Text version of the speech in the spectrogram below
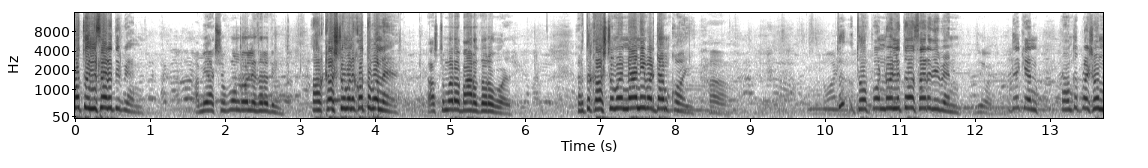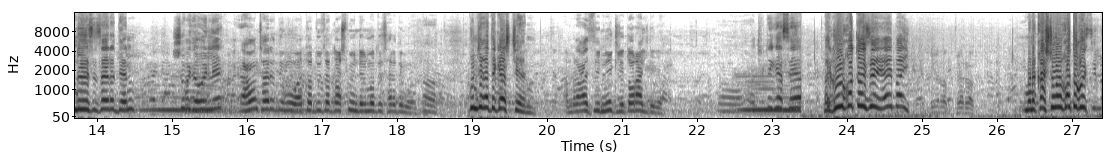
কত হলে ছাড়া দিবেন? আমি একশো পনেরো হলে ছেড়ে দিন আর কাস্টমারে কত বলে? কাস্টমারে বারো তেরো কয়। আর তো কাস্টমার না নিবার দাম কয়। হ্যাঁ। তো- পনেরো হইলে তো ছাড়া দিবেন। দেখেন এখন তো প্রায় সন্ধ্যা হয়েছে ছাড়া দেন। সুবিধা হইলে। এখন ছেড়ে দিব হয়তো দু চার দশ মিনিটের মধ্যে ছেড়ে দিব হ্যাঁ। কোন জায়গা থেকে আসছেন? আমরা আইছি নিকলি তরাইল থেকে। আচ্ছা ঠিক আছে। ভাই গরু কত হয়েছে? এই ভাই। মানে কাস্টমার কত কইছিল?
